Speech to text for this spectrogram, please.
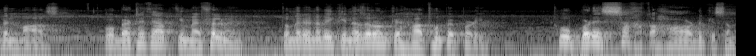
بن معاذ۔ وہ بیٹھے تھے آپ کی محفل میں، تو میرے نبی کی نظر ان کے ہاتھوں پہ پڑی۔ تو وہ بڑے سخت، ہارڈ قسم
